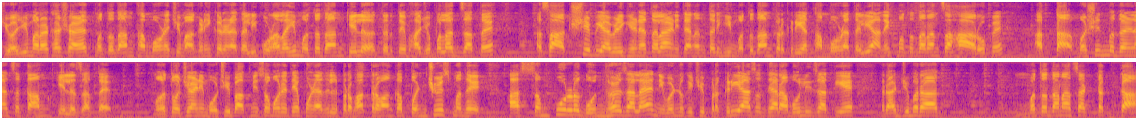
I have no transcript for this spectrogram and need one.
शिवाजी मराठा शाळेत मतदान थांबवण्याची मागणी करण्यात आली. कोणालाही मतदान केलं तर ते भाजपलाच जात आहे असा आक्षेप यावेळी घेण्यात आला आणि त्यानंतर ही मतदान प्रक्रिया थांबवण्यात आली. अनेक मतदारांचा हा आरोप आहे आत्ता मशीन बदलण्याचं काम केलं जात आहे महत्वाची आणि मोठी बातमी समोर येते. पुण्यातील प्रभाग क्रमांक पंचवीसमध्ये हा संपूर्ण गोंधळ झालाय. निवडणुकीची प्रक्रिया सध्या राबवली जाते राज्यभरात मतदानाचा टक्का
